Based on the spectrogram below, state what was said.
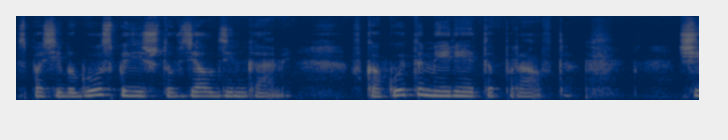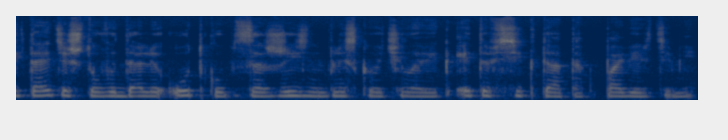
спасибо Господи, что взял деньгами. В какой-то мере это правда. Считайте, что вы дали откуп за жизнь близкого человека. Это всегда так, поверьте мне.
